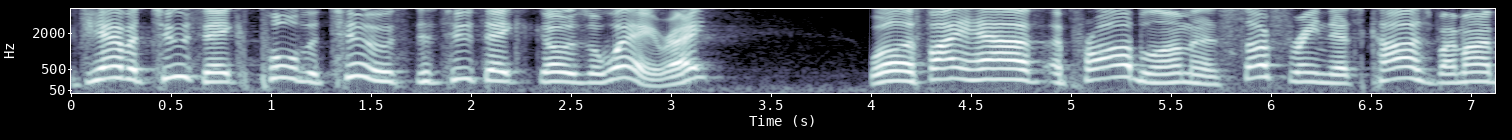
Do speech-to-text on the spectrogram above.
If you have a toothache, pull the tooth, the toothache goes away, right? Well, if I have a problem and a suffering that's caused by my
